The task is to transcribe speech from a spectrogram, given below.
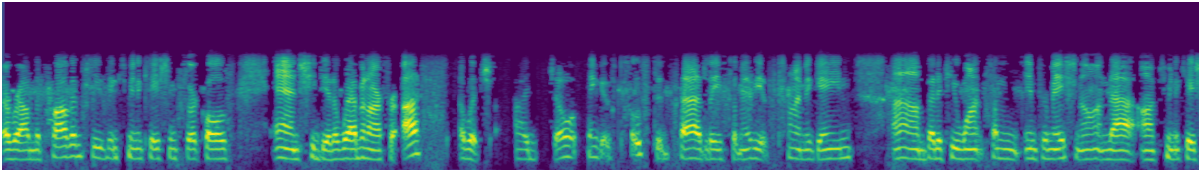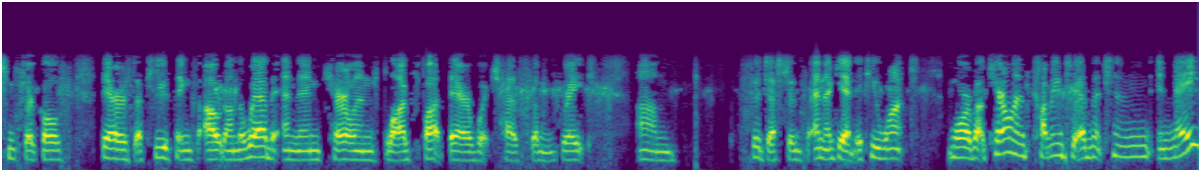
around the province using communication circles, and she did a webinar for us, which I don't think is posted, sadly, so maybe it's time again. Um, but if you want some information on that, on communication circles, there's a few things out on the web, and then Carolyn's blog spot there, which has some great um, suggestions. And again, if you want more about Carolyn's coming to Edmonton in May.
